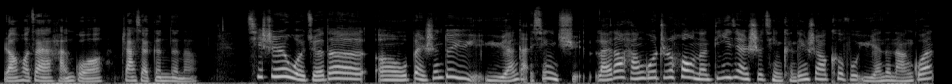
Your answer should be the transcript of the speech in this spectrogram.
然后在韩国扎下根的呢？其实我觉得，呃，我本身对于语言感兴趣。来到韩国之后呢，第一件事情肯定是要克服语言的难关。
